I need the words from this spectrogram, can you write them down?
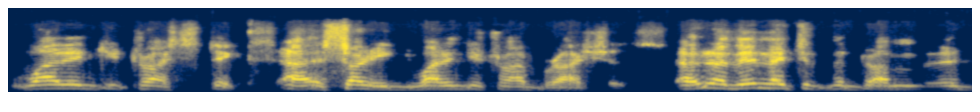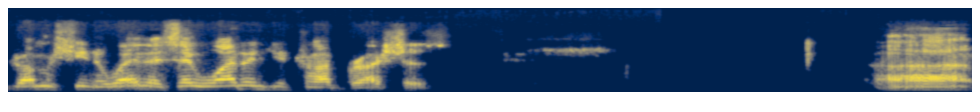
why didn't you try sticks? Uh, sorry, why didn't you try brushes? Oh, no, then they took the drum uh, drum machine away. They say, why didn't you try brushes? Uh,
